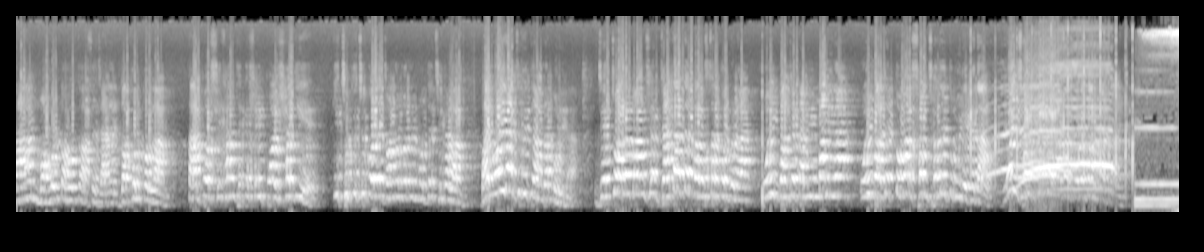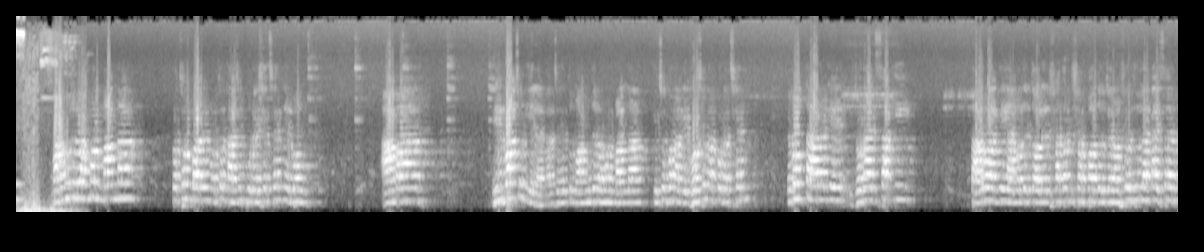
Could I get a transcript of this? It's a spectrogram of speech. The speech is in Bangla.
নানান মহল টহল তো আছে জানেন দখল করলাম। তারপর সেখান থেকে সেই পয়সা দিয়ে কিছু কিছু করে জনগণের মধ্যে ছিটালাম। ভাই, ওই রাজনীতি আমরা করি না। যে চলে মানুষের যাতায়াতের ব্যবস্থা করবে না, ওই বাজেট আমি মানি না, ওই বাজেট তোমার সংসদে তুমি রেখে দাও। ওই মাহমুদুর রহমান মান্না প্রথমবারের মতো গাজীপুরে এসেছেন এবং আমার নির্বাচনী এলাকা, যেহেতু মাহমুদুর রহমান মান্না কিছুক্ষণ আগে ঘোষণা করেছেন এবং তার আগে জোনায়েদ সাকি, তারও আগে আমাদের দলের সাধারণ সম্পাদক জনাব শহীদুল্লাহ কায়সার,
